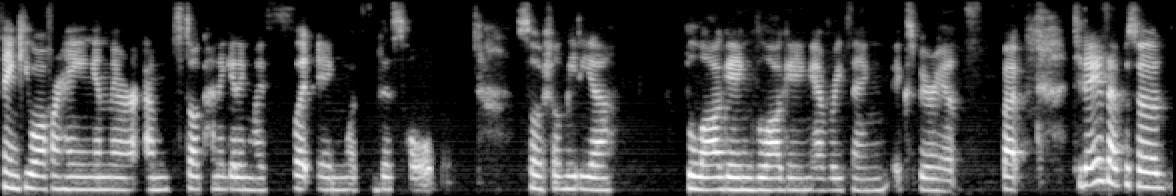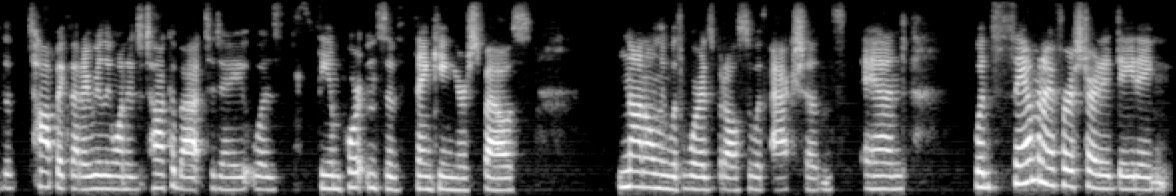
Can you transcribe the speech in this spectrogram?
thank you all for hanging in there. I'm still kind of getting my footing with this whole social media, blogging, vlogging, everything experience. But today's episode, the topic that I really wanted to talk about today was the importance of thanking your spouse, not only with words, but also with actions. And when Sam and I first started dating,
